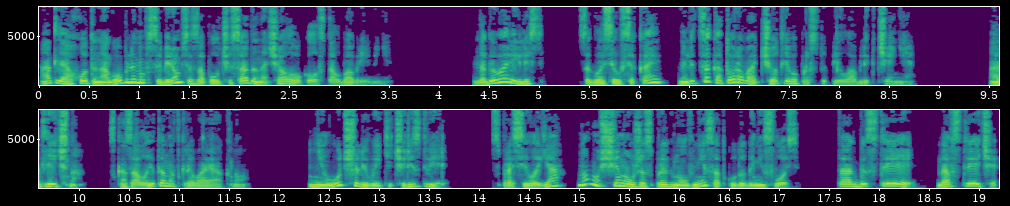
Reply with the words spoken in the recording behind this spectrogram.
А для охоты на гоблинов соберемся за полчаса до начала около столба времени». «Договорились», — согласился Кай, на лице которого отчетливо проступило облегчение. «Отлично», — сказал Итан, открывая окно. «Не лучше ли выйти через дверь?» — спросила я, но мужчина уже спрыгнул вниз, откуда донеслось. «Так быстрее!» До встречи.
